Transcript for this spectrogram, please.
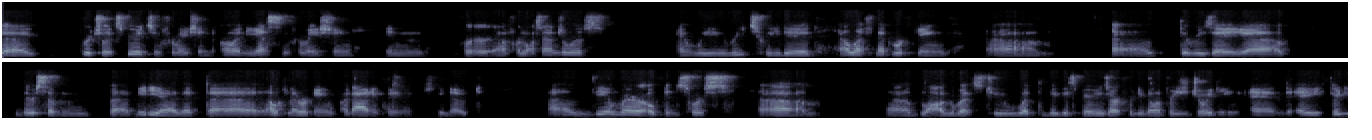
uh, virtual experience information, ONES information in for, uh, for Los Angeles, and we retweeted LF Networking. Um, uh, there was a uh, there's some uh, media that uh, LF Networking put out, including a keynote. Uh, VMware open source um, uh, blog as to what the biggest barriers are for developers joining and a 30%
